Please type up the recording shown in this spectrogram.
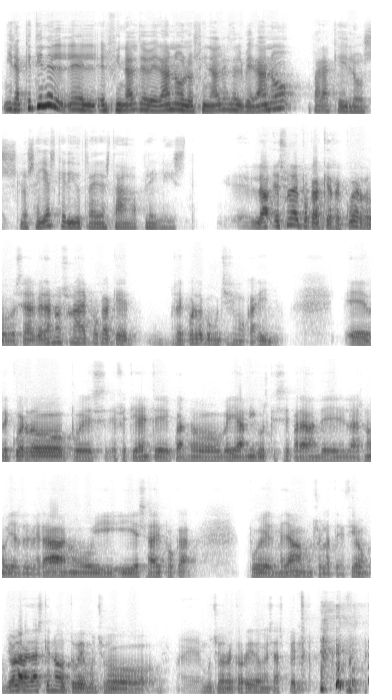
Mira, ¿qué tiene el, el- el final de verano o los finales del verano para que los, los hayas querido traer a esta playlist? La- es una época que recuerdo, o sea, el verano es una época que recuerdo con muchísimo cariño. Eh, recuerdo, pues, efectivamente, cuando veía amigos que se separaban de las novias del verano y, esa época, pues me llama mucho la atención. Yo la verdad es que no tuve mucho, eh, mucho recorrido en ese aspecto.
